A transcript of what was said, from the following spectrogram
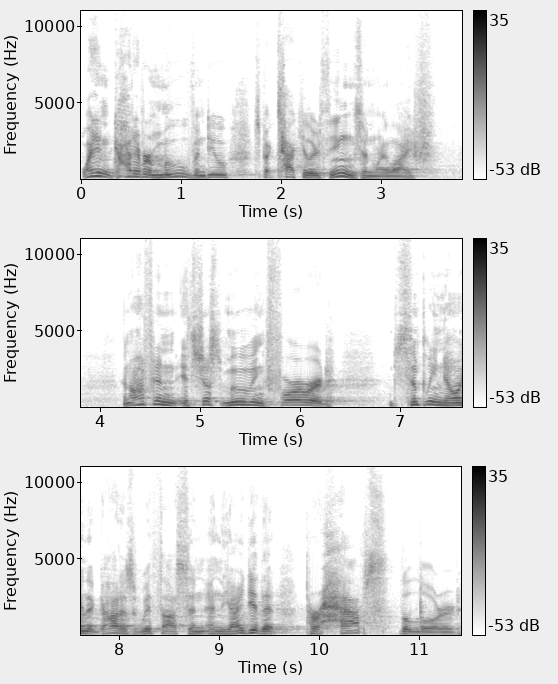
Why didn't God ever move and do spectacular things in my life? And often it's just moving forward, simply knowing that God is with us and, and the idea that perhaps the Lord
